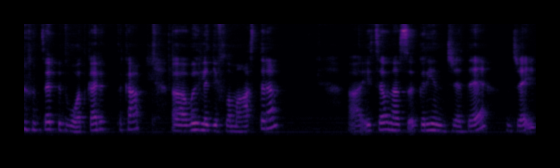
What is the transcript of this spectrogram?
це підводка така е, в вигляді фломастера. І це у нас Green Jade, Jade,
